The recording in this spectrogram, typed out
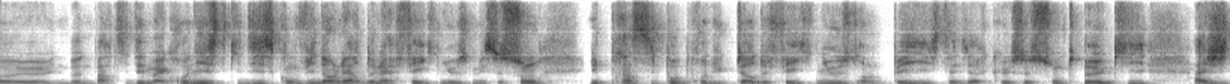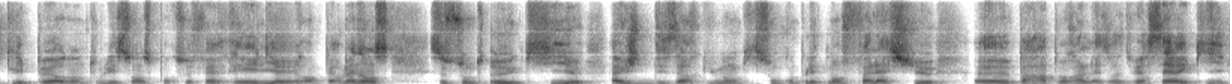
une bonne partie des macronistes qui disent qu'on vit dans l'ère de la fake news. Mais ce sont les principaux producteurs de fake news dans le pays. C'est-à-dire que ce sont eux qui agitent les peurs dans tous les sens pour se faire réélire en permanence. Ce sont eux qui agitent des arguments qui sont complètement fallacieux par rapport à leurs adversaires et qui,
